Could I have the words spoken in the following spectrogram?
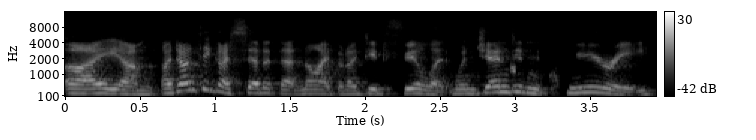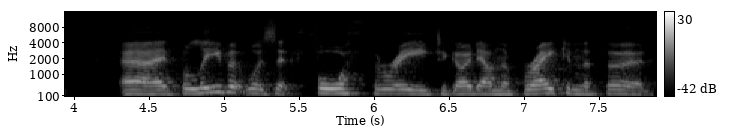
I um, I don't think I said it that night, but I did feel it when Jen didn't query. Uh, I believe it was at four three to go down the break in the third,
